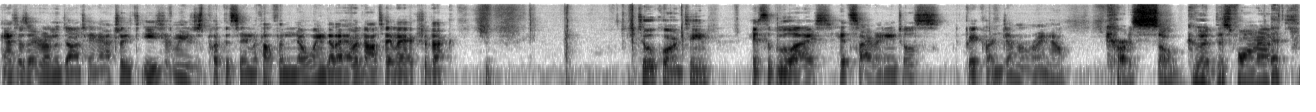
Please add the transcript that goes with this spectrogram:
And since I run the Dante naturally, it's easier for me to just put this in without them knowing that I have a Dante in my extra deck. Two Quarantine, hits the Blue Eyes, hits Cyber Angels. Great card in general right now. Card is so good this format. It's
